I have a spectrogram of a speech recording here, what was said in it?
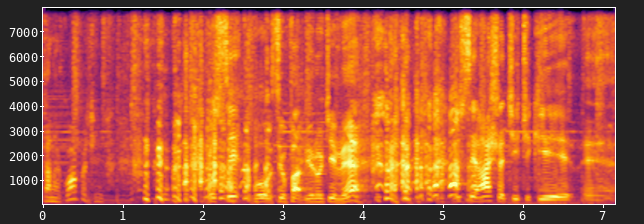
Tá na Copa, Tite? você, Pô, se o Fabio não tiver, você acha, Tite, que é,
